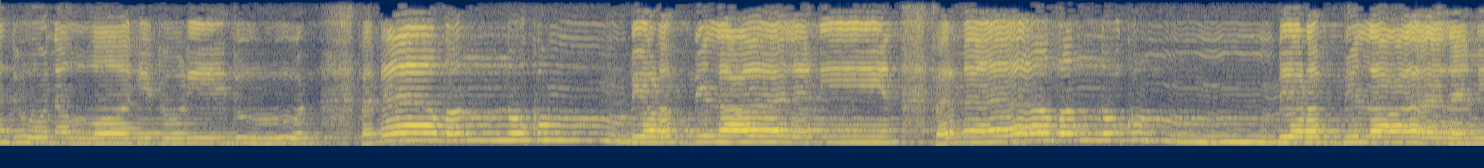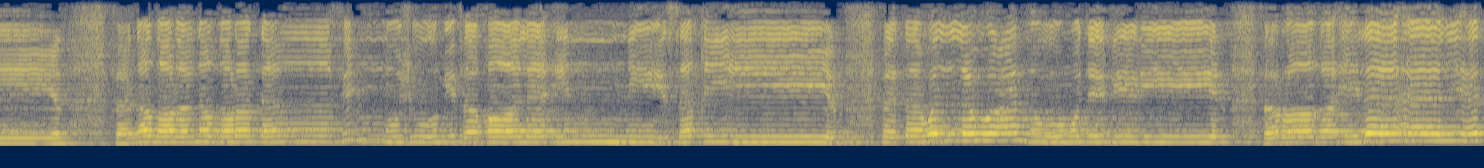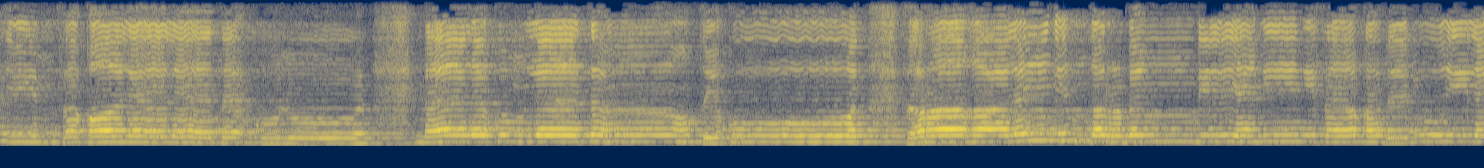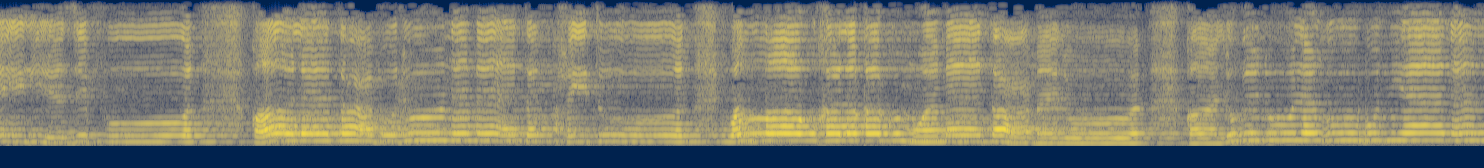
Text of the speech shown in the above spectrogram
فما ظنكم برب العالمين فما ظنكم برب العالمين فنظر نظرة في النجوم فقال إني سقيم فتولوا عنه مدبرين فراغ إلى آلهتهم فقال لا تأكلون ما لكم لا تنطقون. فراغ عليهم ضربا باليمين فقبلوا إليه يزفون. قال تعبدون ما تنحتون؟ والله خلقكم وما تعملون. قالوا ابنوا له بنيانا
